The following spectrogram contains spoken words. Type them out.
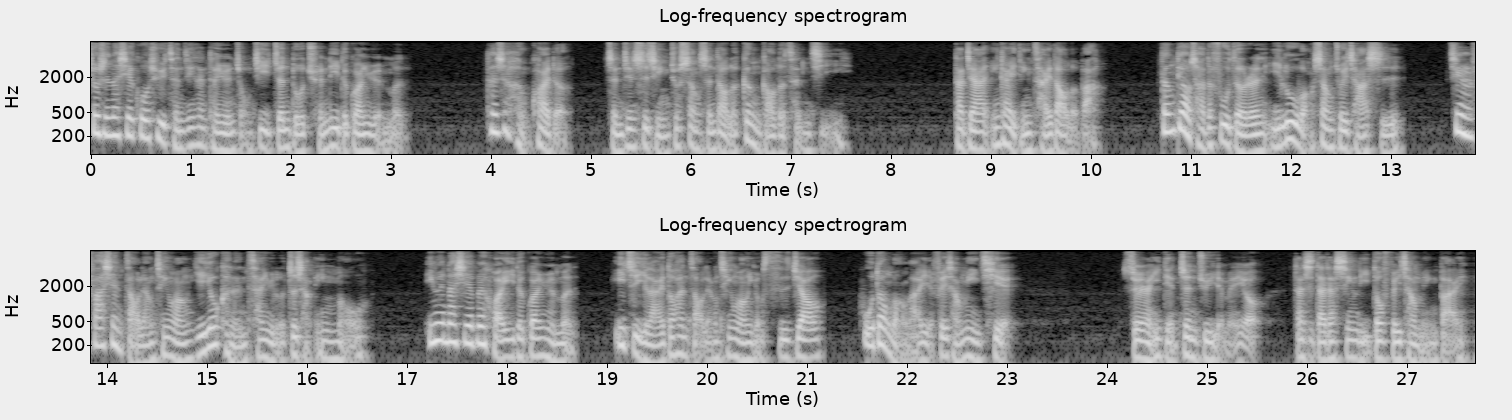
就是那些过去曾经和藤原总计争夺权力的官员们。但是很快的，整件事情就上升到了更高的层级。大家应该已经猜到了吧？当调查的负责人一路往上追查时，竟然发现早良亲王也有可能参与了这场阴谋，因为那些被怀疑的官员们一直以来都和早良亲王有私交，互动往来也非常密切。虽然一点证据也没有，但是大家心里都非常明白，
